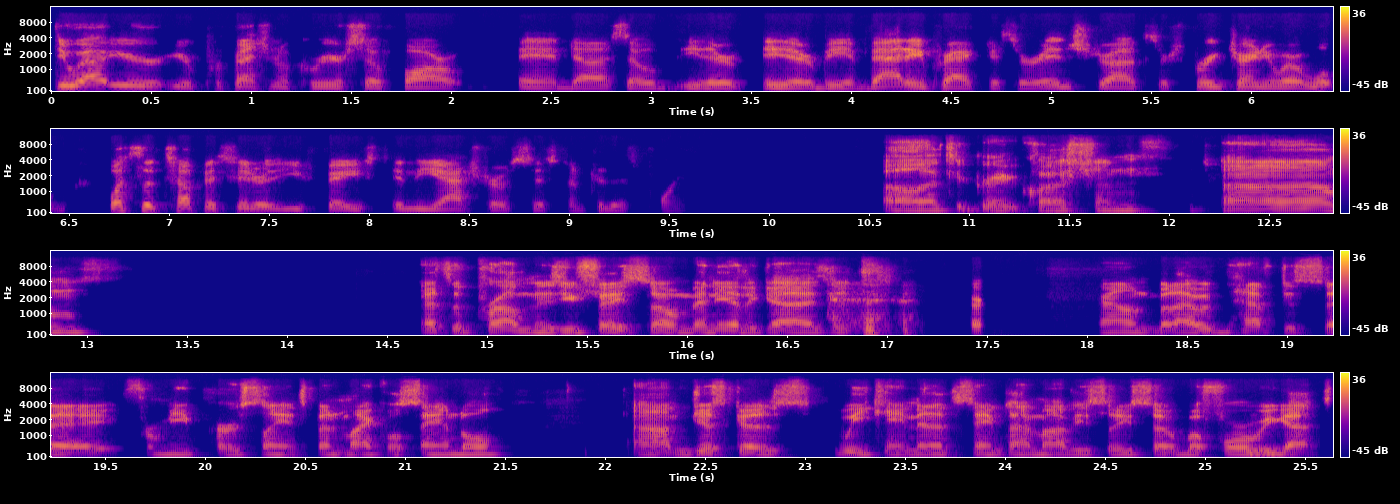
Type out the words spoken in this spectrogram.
throughout your your professional career so far, and uh, so either either be in batting practice or instructs or spring training, where what, what's the toughest hitter that you faced in the Astro system to this point? Oh, that's a great question. Um, that's a problem is you face so many of the guys around, but I would have to say for me personally, it's been Michael Sandle um, just because we came in at the same time, obviously. So before we mm-hmm. got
